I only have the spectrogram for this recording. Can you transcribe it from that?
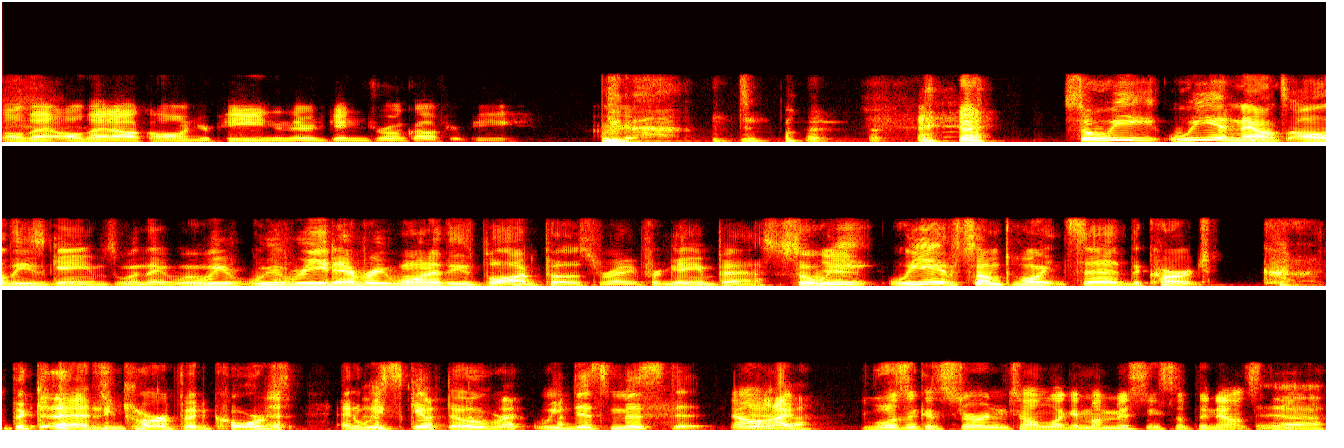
All that, all that alcohol in your pee, and they're getting drunk off your pee. so we we announce all these games when they when we we read every one of these blog posts right for Game Pass. So we we at some point said the cart the catch carpet course and we skipped over it. We dismissed it. No, Yeah. I wasn't concerned until I'm like, am I missing something else? Yeah.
